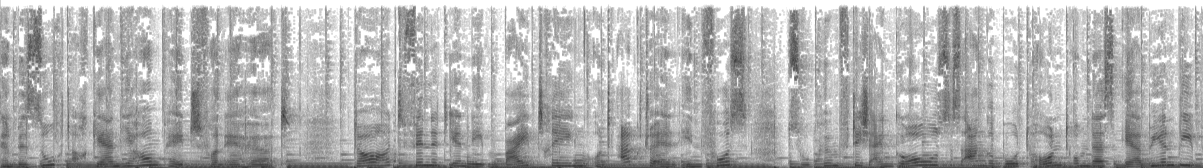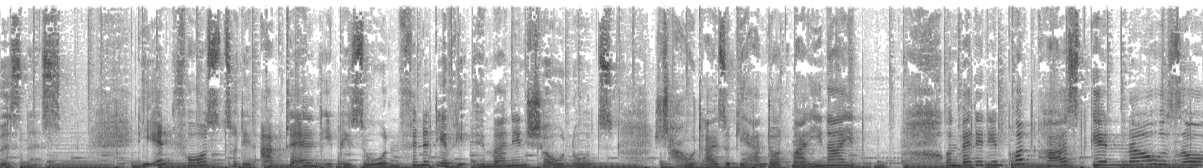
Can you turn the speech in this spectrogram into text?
dann besucht auch gern die Homepage von Erhört. Dort findet ihr neben Beiträgen und aktuellen Infos zukünftig ein großes Angebot rund um das Airbnb-Business. Die Infos zu den aktuellen Episoden findet ihr wie immer in den Show Notes. Schaut also gern dort mal hinein. Und wenn ihr den Podcast genauso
